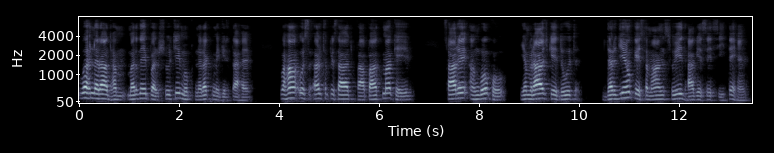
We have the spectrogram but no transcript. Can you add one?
वह नराधम मरने पर सूची मुख नरक में गिरता है। वहाँ उस अर्थ पिशाच पापात्मा के सारे अंगों को यमराज के दूत दर्जियों के समान सुई धागे से सीते हैं।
